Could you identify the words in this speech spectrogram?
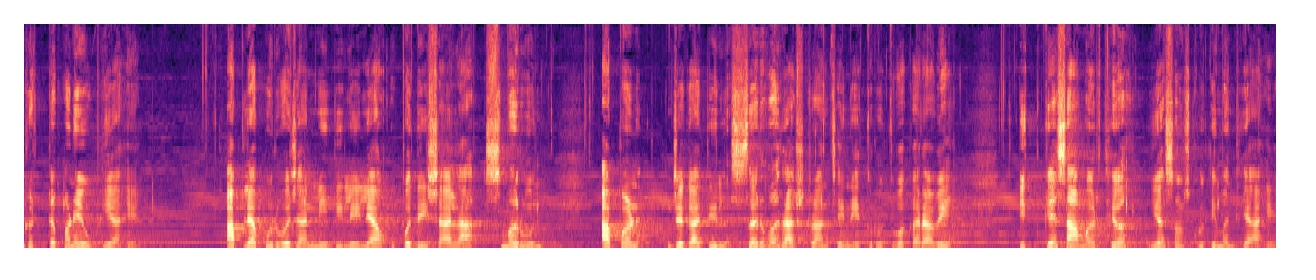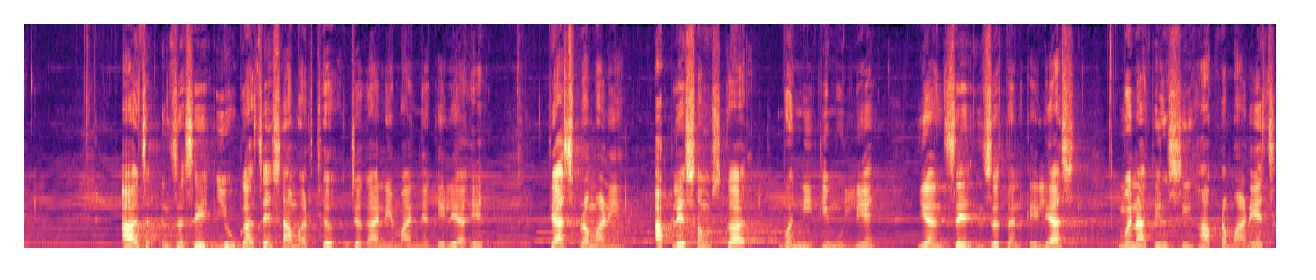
घट्टपणे उभी आहे. आपल्या पूर्वजांनी दिलेल्या उपदेशाला स्मरून आपण जगातील सर्व राष्ट्रांचे नेतृत्व करावे इतके सामर्थ्य या संस्कृतीमध्ये आहे. आज जसे योगाचे सामर्थ्य जगाने मान्य केले आहे त्याचप्रमाणे आपले संस्कार व नीतिमूल्ये यांचे जतन केल्यास मनातील सिंहाप्रमाणेच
